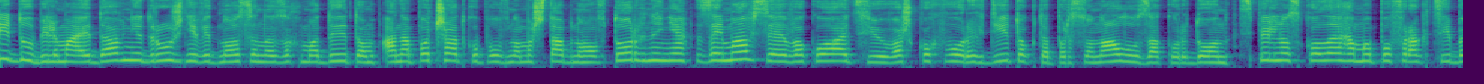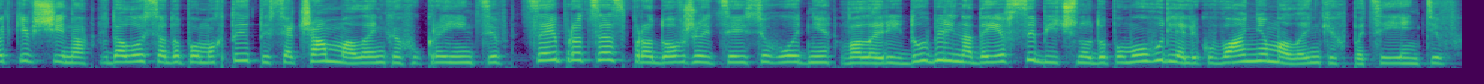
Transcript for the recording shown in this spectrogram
Валерій Дубіль має давні дружні відносини з Охмадитом, а на початку повномасштабного вторгнення займався евакуацією важкохворих діток та персоналу за кордон. Спільно з колегами по фракції Батьківщина вдалося допомогти тисячам маленьких українців. Цей процес продовжується і сьогодні. Валерій Дубіль надає всебічну допомогу для лікування маленьких пацієнтів.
